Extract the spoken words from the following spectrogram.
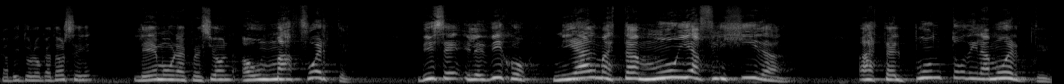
capítulo 14, leemos una expresión aún más fuerte. Dice, y les dijo, mi alma está muy afligida hasta el punto de la muerte.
